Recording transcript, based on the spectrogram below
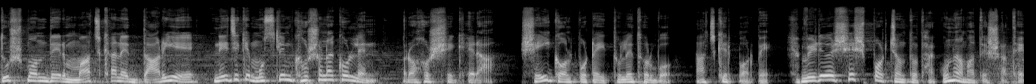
দুশ্মনদের মাঝখানে দাঁড়িয়ে নিজেকে মুসলিম ঘোষণা করলেন। রহস্যে ঘেরা। সেই গল্পটাই তুলে ধরব আজকের পর্বে। ভিডিওর শেষ পর্যন্ত থাকুন আমাদের সাথে।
